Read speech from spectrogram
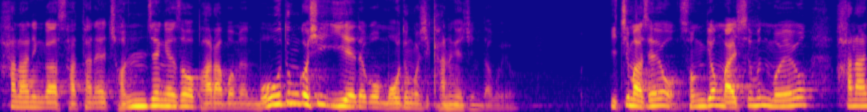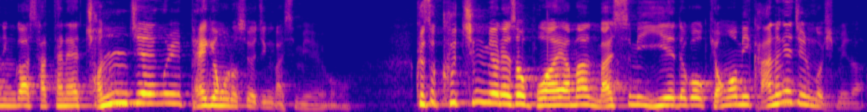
하나님과 사탄의 전쟁에서 바라보면 모든 것이 이해되고 모든 것이 가능해진다고요. 잊지 마세요. 성경 말씀은 뭐예요? 하나님과 사탄의 전쟁을 배경으로 쓰여진 말씀이에요. 그래서 그 측면에서 보아야만 말씀이 이해되고 경험이 가능해지는 것입니다.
